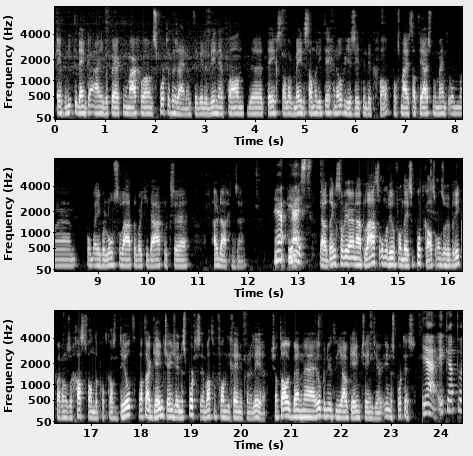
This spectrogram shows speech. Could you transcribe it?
even niet te denken aan je beperking, maar gewoon sporter te zijn en te willen winnen van de tegenstander of medestander die tegenover je zit in dit geval. Volgens mij is dat juist het moment om, uh, om even los te laten wat je dagelijkse uitdagingen zijn. Ja, juist. Ja, dat brengt ons alweer naar het laatste onderdeel van deze podcast. Onze rubriek waarin onze gast van de podcast deelt wat daar gamechanger in de sport is en wat we van diegene kunnen leren. Chantal, ik ben uh, heel benieuwd wie jouw gamechanger in de sport is. Ja, ik heb uh,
